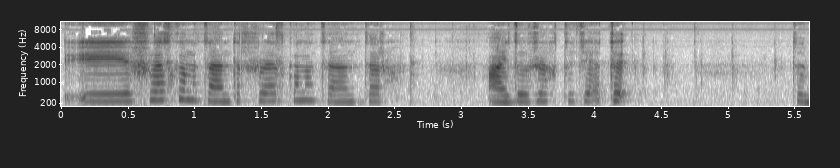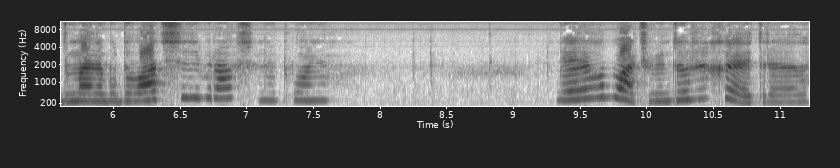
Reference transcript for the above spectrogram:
І, швидко на центр, швидко на центр. Ай, тут вже хтось. є. Ти, ти до мене будуватися зібрався, не поняв. Я його бачу, він дуже хитрий, але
